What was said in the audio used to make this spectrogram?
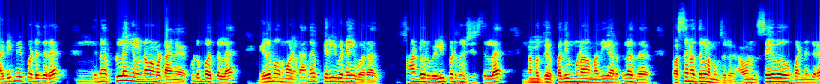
அடிமைப்படுகிற. என்ன பிள்ளைங்கள் என்ன பண்ண மாட்டாங்க குடும்பத்துல எழும்ப மாட்டாங்க பிரிவினை வராது ஆண்டவர் வெளிப்படுத்தும் விஷயத்துல நமக்கு பதிமூணாம் அதிகாரத்துல இந்த வசனத்துல நமக்கு சொல்றாரு அவனுக்கு சேவகம் பண்ணுகிற.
